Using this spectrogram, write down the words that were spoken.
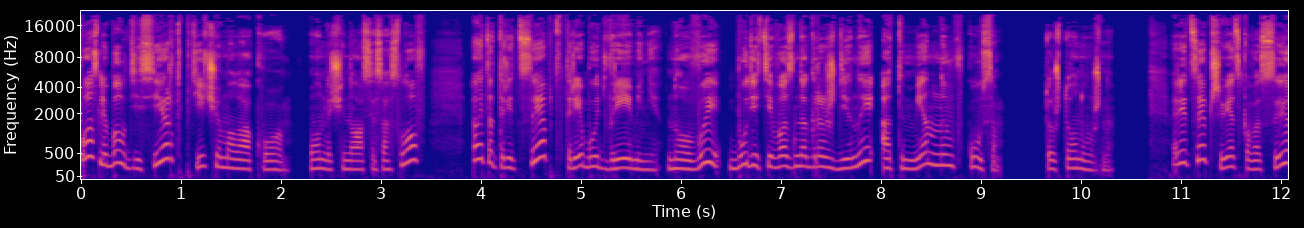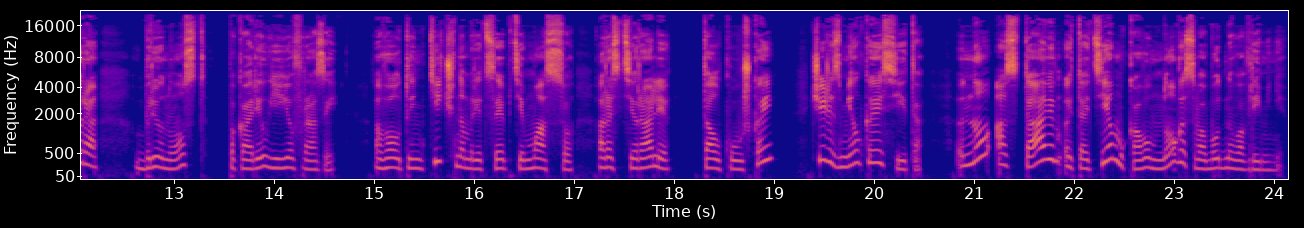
После был десерт «Птичье молоко». Он начинался со слов «Этот рецепт требует времени, но вы будете вознаграждены отменным вкусом». То, что нужно. Рецепт шведского сыра «Брюност» покорил ее фразой в аутентичном рецепте массу растирали толкушкой через мелкое сито, но оставим это тем, у кого много свободного времени.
